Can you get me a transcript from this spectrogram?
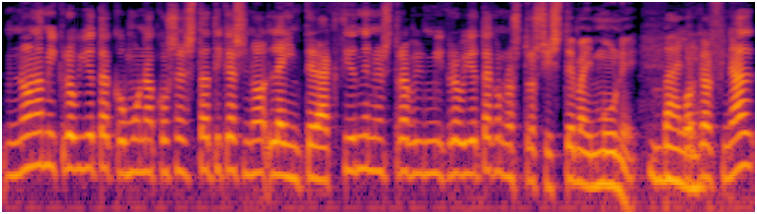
no la microbiota como una cosa estática, sino la interacción de nuestra microbiota con nuestro sistema inmune. Vale. Porque al final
